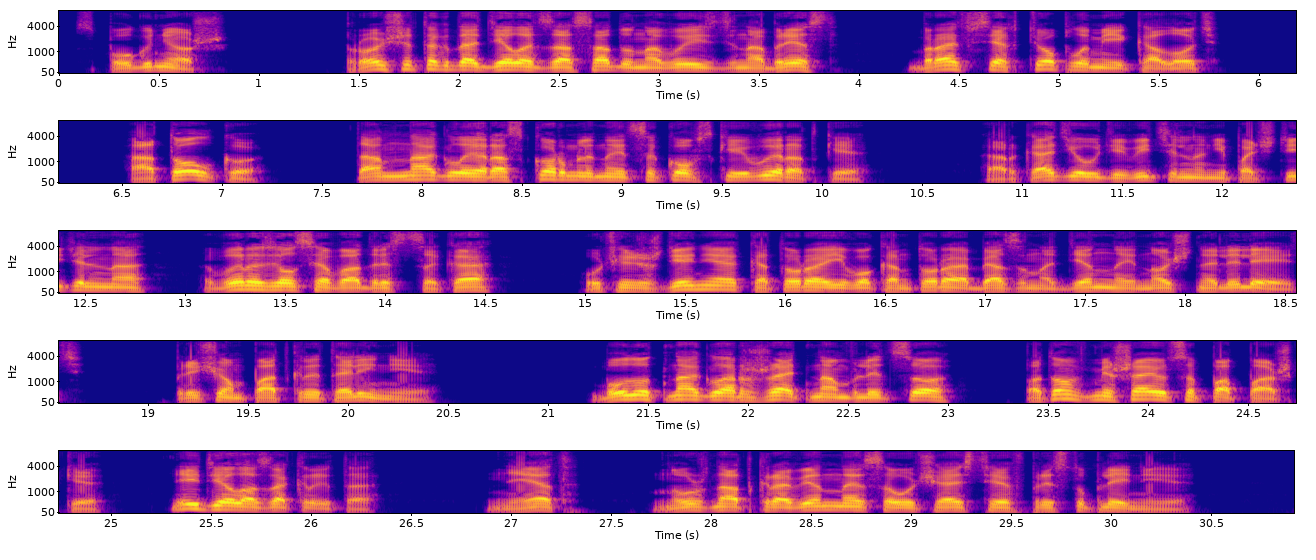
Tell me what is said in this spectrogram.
«Спугнешь. Проще тогда делать засаду на выезде на Брест, брать всех теплыми и колоть. А толку? Там наглые раскормленные цыковские выродки». Аркадий удивительно непочтительно выразился в адрес ЦК, учреждение, которое его контора обязана денно и ночно лелеять, причем по открытой линии. Будут нагло ржать нам в лицо, потом вмешаются папашки, и дело закрыто. Нет, нужно откровенное соучастие в преступлении.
